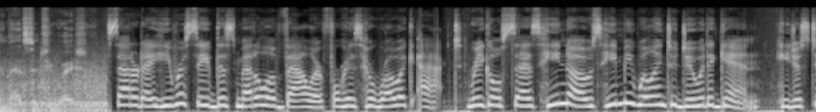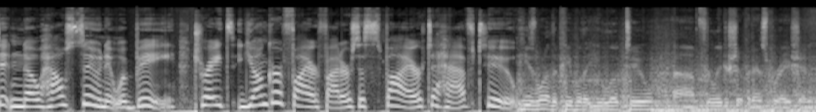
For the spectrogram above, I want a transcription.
in that situation. Saturday, he received this Medal of Valor for his heroic act. Regal says he knows he'd be willing to do it again. He just didn't know how soon it would be. Traits younger firefighters aspire to have too. He's one of the people that you look to um, for leadership and inspiration.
